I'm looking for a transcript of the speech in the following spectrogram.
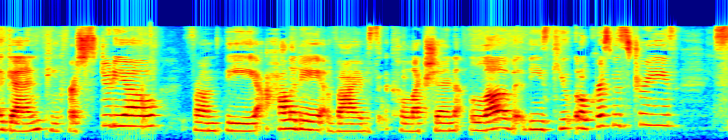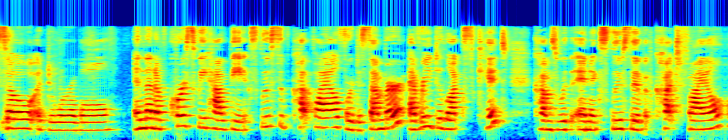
Again, Pinkfresh Studio from the Holiday Vibes collection. Love these cute little Christmas trees. So adorable. And then of course we have the exclusive cut file for December. Every deluxe kit comes with an exclusive cut file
